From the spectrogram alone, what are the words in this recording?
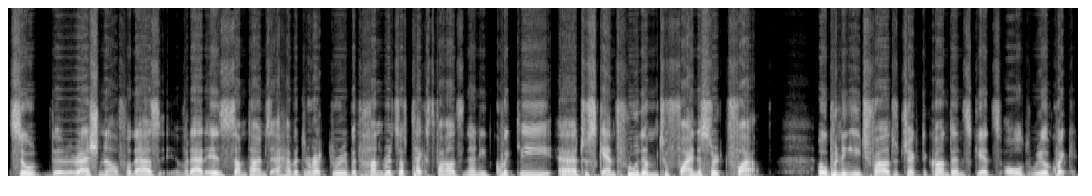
so the rationale for that, for that is sometimes I have a directory with hundreds of text files and I need quickly uh, to scan through them to find a certain file. Opening each file to check the contents gets old real quick.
